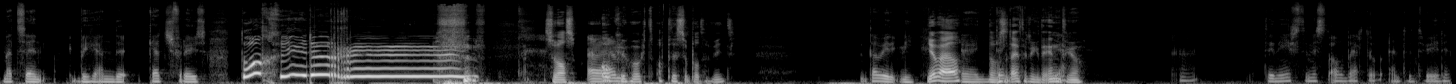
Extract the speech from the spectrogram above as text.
met zijn bekende catchphrase: Toch iedereen! Zoals Ehm, ook gehoord op de dat weet ik niet. Jawel, eh, ik dat was denk- letterlijk de ja. intro. Ten eerste is het Alberto en ten tweede.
